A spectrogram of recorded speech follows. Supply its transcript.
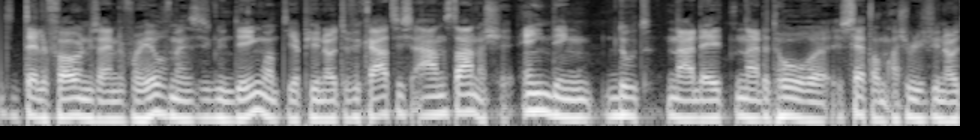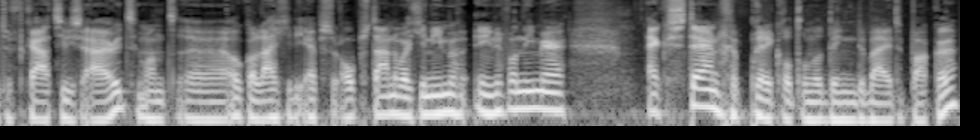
de telefoon zijn er voor heel veel mensen een ding... want je hebt je notificaties aanstaan. Als je één ding doet na dit, na dit horen... zet dan alsjeblieft je notificaties uit. Want ook al laat je die apps erop staan... dan word je in ieder geval niet meer extern geprikkeld... om dat ding erbij te pakken.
